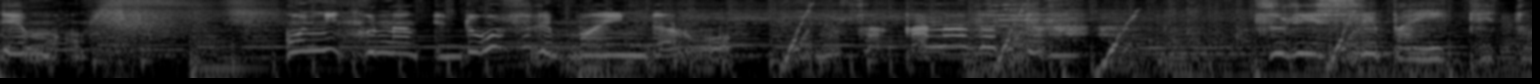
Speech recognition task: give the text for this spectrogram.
でもお肉なんてどうすればいいんだろうお魚だったら釣りすればいいけど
